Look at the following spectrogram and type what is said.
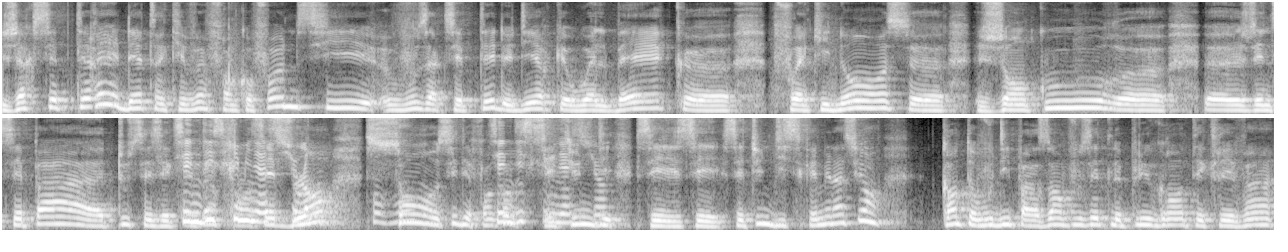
J'accepterais d'être écrivain francophone si vous acceptez de dire que Welbeck, euh, Fuenquinos, euh, Jeancourt, euh, je ne sais pas, tous ces écrivains discrimination blancs sont aussi des francophones. C'est une discrimination. C'est une, une discrimination. Quand on vous dit, par exemple, vous êtes le plus grand écrivain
